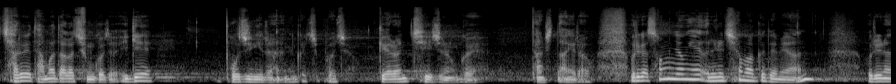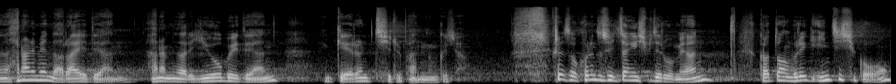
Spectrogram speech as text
자료에 담아다가 준 거죠. 이게 보증이라는 거죠. 보증. 개런티 해 주는 거예요. 당신 땅이라고. 우리가 성령의 은혜를 체험하게 되면 우리는 하나님의 나라에 대한 하나님의 나라의 유업에 대한 개런티를 받는 거죠. 그래서 고린도서 1장 20절에 보면 그것 또한 우리에게 인치시고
